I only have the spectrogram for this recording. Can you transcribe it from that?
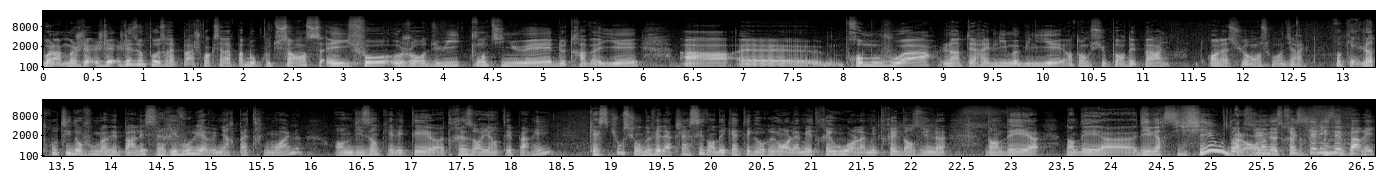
voilà, moi je ne les opposerai pas. Je crois que ça n'a pas beaucoup de sens et il faut aujourd'hui continuer de travailler à euh, promouvoir l'intérêt de l'immobilier en tant que support d'épargne, en assurance ou en direct. Ok, l'autre outil dont vous m'avez parlé, c'est Rivoli Avenir Patrimoine, en me disant qu'elle était euh, très orientée Paris question, si on devait la classer dans des catégories, on la mettrait où? On la mettrait dans, une, dans des, euh, dans des euh, diversifiés ou dans une spécialisée Paris?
